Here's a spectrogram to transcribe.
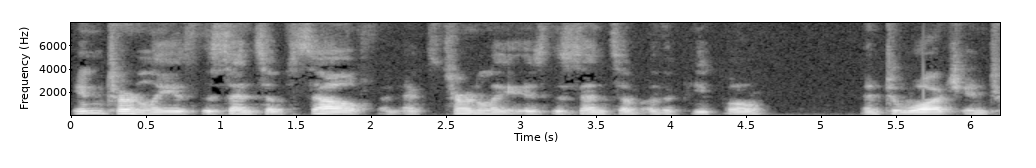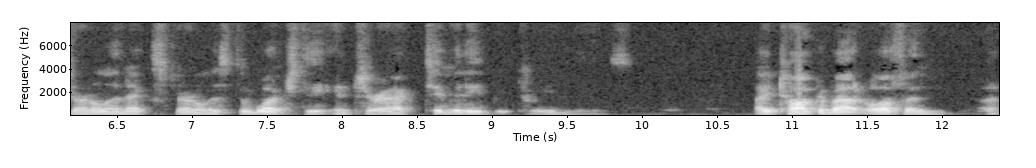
internally is the sense of self, and externally is the sense of other people. And to watch internal and external is to watch the interactivity between these. I talk about often a,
